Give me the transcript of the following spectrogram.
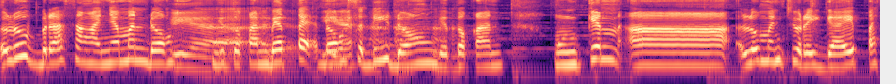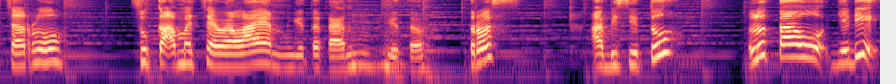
Lu berasa nggak nyaman dong. Iya, gitu kan bete dong Iya. sedih dong gitu kan mungkin eh, lu mencurigai pacar lu suka sama cewek lain gitu kan Mhm. gitu terus abis itu lu tahu jadi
